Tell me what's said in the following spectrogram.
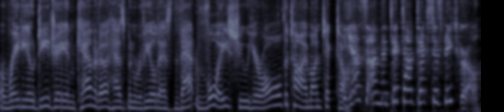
A radio DJ in Canada has been revealed as that voice you hear all the time on TikTok. Yes, I'm the TikTok text to speech girl.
